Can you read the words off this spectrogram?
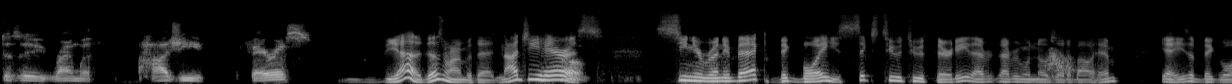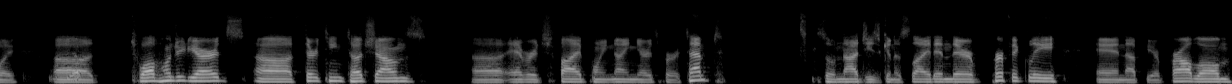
does he rhyme with Haji Ferris? Yeah, it does rhyme with that. Najee Harris, senior running back, big boy. He's 6'2", 230. Ev- Everyone knows that about him. Yeah, he's a big boy. Uh, 1,200 yards, uh, 13 touchdowns, uh, average 5.9 yards per attempt. So Najee's going to slide in there perfectly and not be a problem.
